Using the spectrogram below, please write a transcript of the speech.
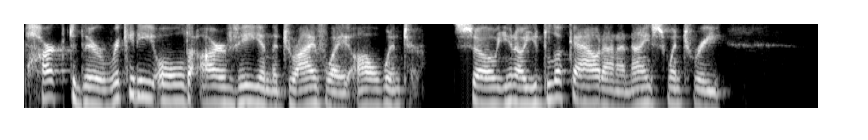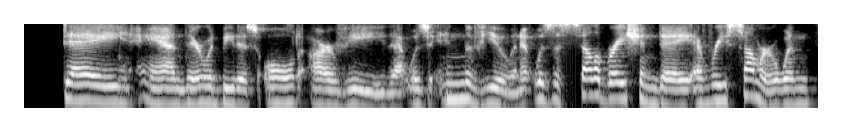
parked their rickety old RV in the driveway all winter. So you know you'd look out on a nice wintry day and there would be this old RV that was in the view. And it was a celebration day every summer when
